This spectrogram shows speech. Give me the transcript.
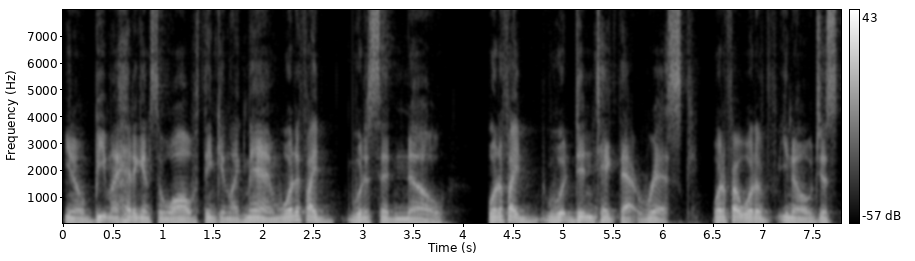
you know beat my head against the wall thinking like, man, what if I would have said no? What if I w- didn't take that risk? What if I would have you know just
